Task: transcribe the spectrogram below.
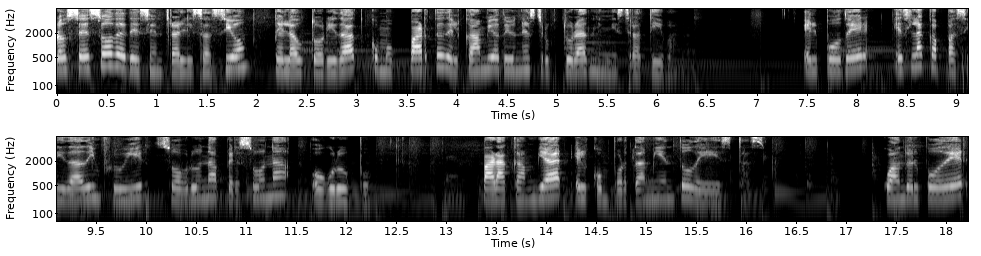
Proceso de descentralización de la autoridad como parte del cambio de una estructura administrativa. El poder es la capacidad de influir sobre una persona o grupo para cambiar el comportamiento de éstas. Cuando el poder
